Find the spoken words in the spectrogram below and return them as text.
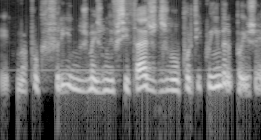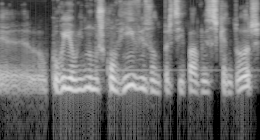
E, como há pouco referi, nos meios universitários de Lisboa, Porto e Coimbra, pois é, ocorriam inúmeros convívios onde participavam esses cantores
